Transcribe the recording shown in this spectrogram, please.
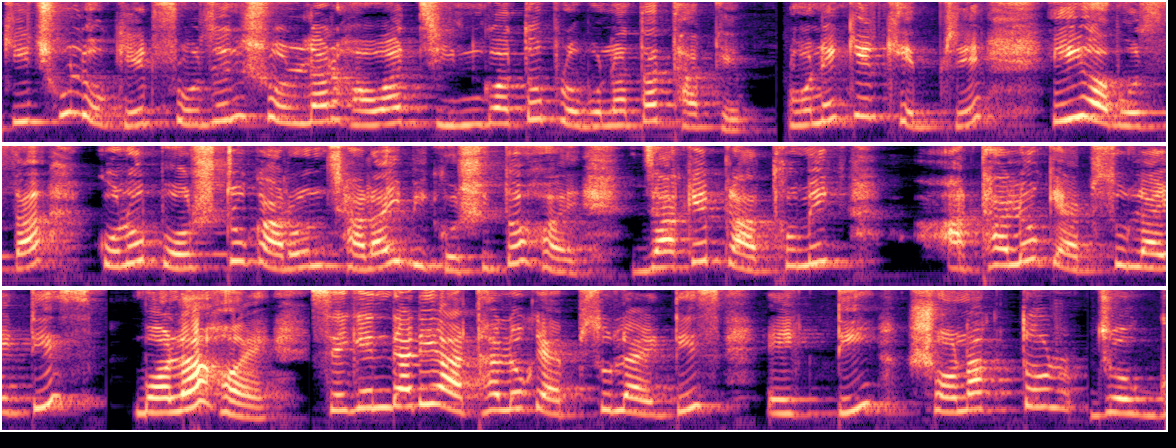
কিছু লোকের ফ্রোজেন শোল্ডার হওয়ার জিনগত প্রবণতা থাকে। অনেকের ক্ষেত্রে এই অবস্থা কোনো স্পষ্ট কারণ ছাড়াই বিকশিত হয়, যাকে প্রাথমিক আঠালো ক্যাপসুলাইটিস বলা হয়, সেকেন্ডারি আঠালো ক্যাপসুলাইটিস একটি শনাক্তযোগ্য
